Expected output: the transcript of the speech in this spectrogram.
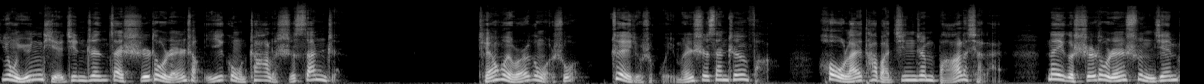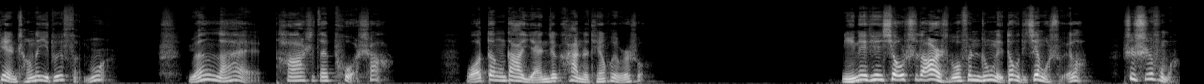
用云铁金针在石头人上一共扎了十三针。田慧文跟我说，这就是鬼门十三针法。后来他把金针拔了下来。那个石头人瞬间变成了一堆粉末，原来他是在破煞。我瞪大眼睛看着田慧文说：“你那天消失的二十多分钟里，到底见过谁了？是师傅吗？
